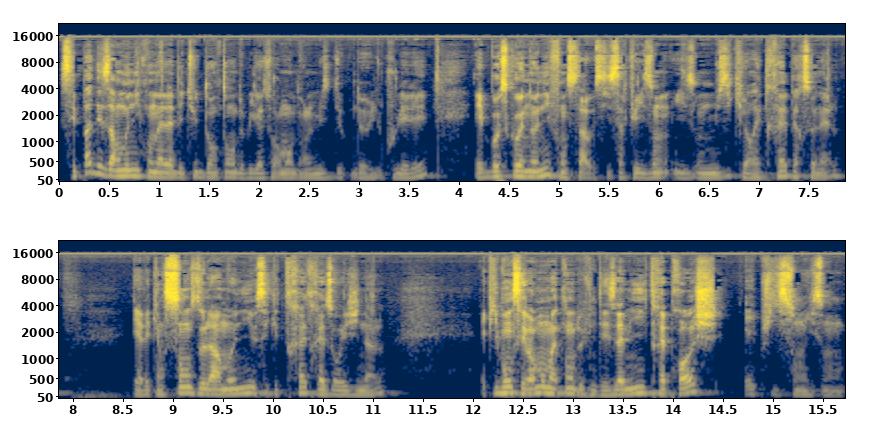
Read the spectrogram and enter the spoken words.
c'est pas des harmonies qu'on a l'habitude d'entendre obligatoirement dans la musique de, ukulélé. Et Bosco et Noni font ça aussi, c'est-à-dire qu'ils ont ils ont une musique qui leur est très personnelle et avec un sens de l'harmonie aussi qui est très très original. Et puis bon, c'est vraiment maintenant devenu des amis très proches et puis ils, sont, ils, ont,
